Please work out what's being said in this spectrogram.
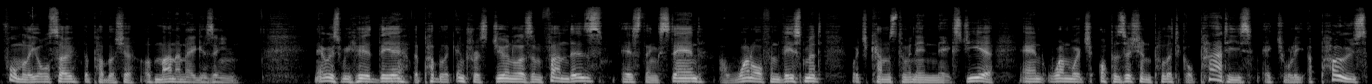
formerly also the publisher of Mana magazine. Now, as we heard there, the Public Interest Journalism Fund is, as things stand, a one off investment which comes to an end next year, and one which opposition political parties actually oppose.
